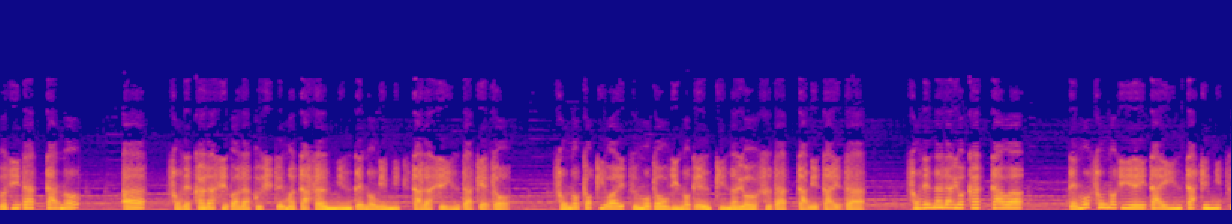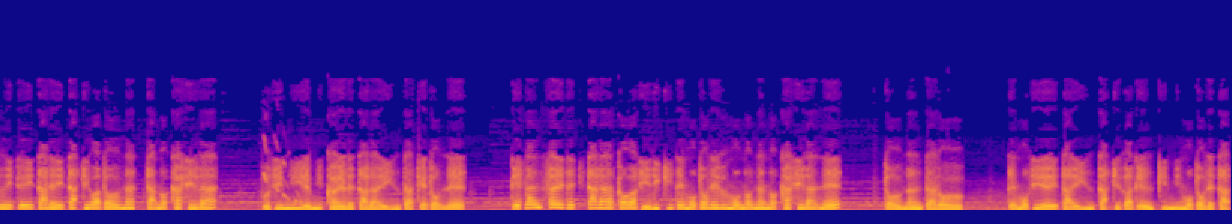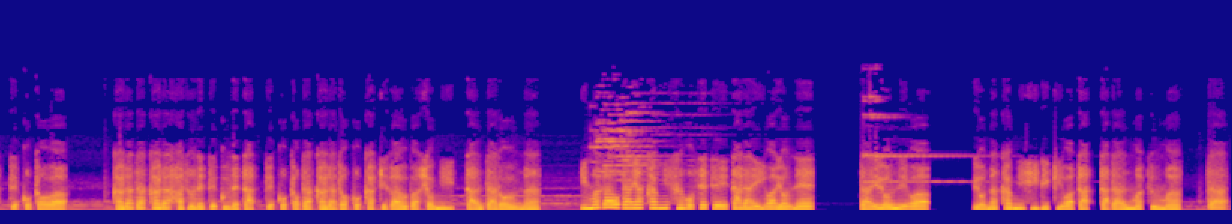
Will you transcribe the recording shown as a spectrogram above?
無事だったの？ああ、それからしばらくしてまた3人で飲みに来たらしいんだけど、その時はいつも通りの元気な様子だったみたいだ。それならよかったわ。でもその自衛隊員たちについていた霊たちはどうなったのかしら？無事に家に帰れたらいいんだけどね。下山さえできたらあとは自力で戻れるものなのかしらね？どうなんだろう。でも自衛隊員たちが元気に戻れたってことは、体から外れてくれたってことだからどこか違う場所に行ったんだろうな。今が穏やかに過ごせていたらいいわよね。第4位は、夜中に響き渡った断末魔、だ。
